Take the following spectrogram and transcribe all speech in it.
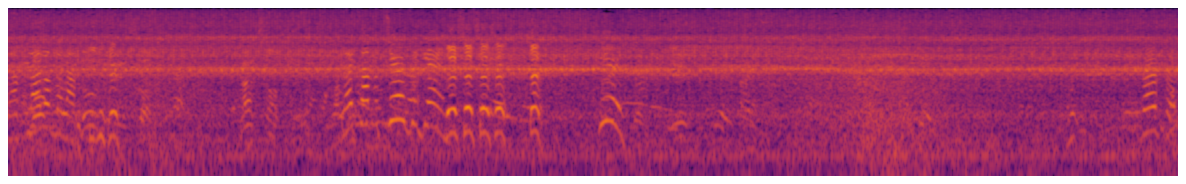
לאפללו ולך. Let's have a cheers again. Sir, sir, sir, sir, sir. Cheers. Perfect.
